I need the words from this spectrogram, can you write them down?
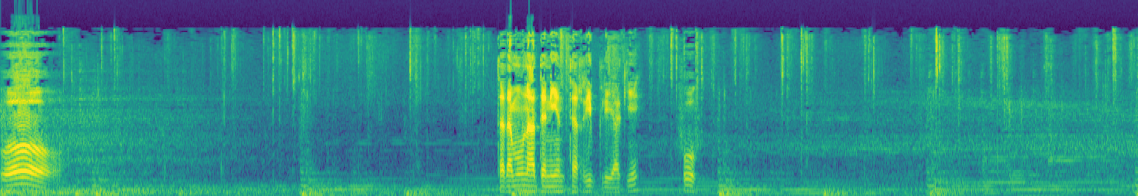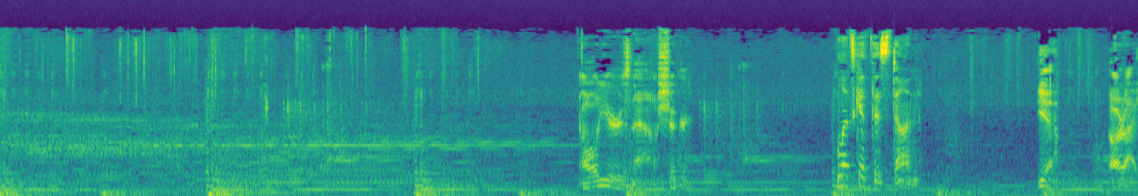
¡Wow! Tenemos una teniente Ripley aquí. Uf. All yours now, sugar. Let's get this done. Yeah. All right.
